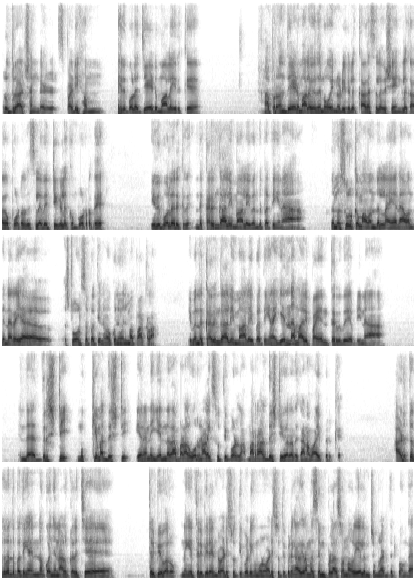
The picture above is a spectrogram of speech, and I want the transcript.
ருத்ராட்சங்கள் ஸ்படிகம் இது போல் ஜேடு மாலை இருக்குது அப்புறம் வந்து ஜேடு மாலை வந்து நோய் நொடிகளுக்காக சில விஷயங்களுக்காக போடுறது சில வெற்றிகளுக்கும் போடுறது. இது போல் இருக்குது. இந்த கருங்காலி மாலை வந்து பார்த்திங்கன்னா நம்ம சுருக்கமாக வந்துடலாம். ஏன்னா வந்து நிறைய ஸ்டோன்ஸை பற்றி நம்ம கொஞ்சம் கொஞ்சமாக பார்க்கலாம். இப்போ இந்த கருங்காலி மாலை பார்த்திங்கன்னா என்ன மாதிரி பயன் தருது அப்படின்னா இந்த திருஷ்டி முக்கியமாக திருஷ்டி. ஏன்னா நீங்கள் என்ன தான் பண்ணாலும் ஒரு நாளைக்கு சுற்றி போடலாம். மறுநாள் திருஷ்டி வர்றதுக்கான வாய்ப்பு இருக்குது அடுத்தது வந்து பார்த்திங்கன்னா இன்னும் கொஞ்ச நாள் கழித்து திருப்பி வரும். நீங்கள் திருப்பி ரெண்டு வாடி சுற்றி போடுங்க மூணு வாட்டி சுற்றி போடுங்க அதுக்கு நம்ம சிம்பிளாக சொன்ன ஒரு எலுமிச்சம்பளம் எடுத்துகிட்டு போங்க.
